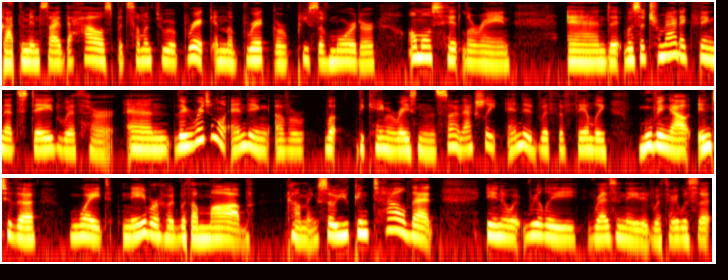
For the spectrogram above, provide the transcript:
got them inside the house but someone threw a brick and the brick or piece of mortar almost hit Lorraine and it was a traumatic thing that stayed with her. And the original ending of a, what became a Raisin in the Sun actually ended with the family moving out into the white neighborhood with a mob coming. So you can tell that you know it really resonated with her. It was a,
